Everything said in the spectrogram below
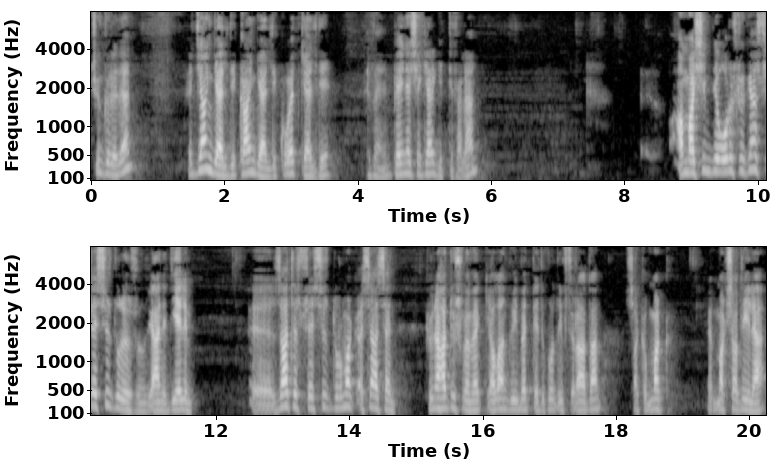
Çünkü neden? E, can geldi, kan geldi, kuvvet geldi. Efendim, peynir şeker gitti falan. Ama şimdi oruçluyken sessiz duruyorsunuz. Yani diyelim e, zaten sessiz durmak esasen günaha düşmemek, yalan, gıybet, dedikodu, iftiradan sakınmak e, maksadıyla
